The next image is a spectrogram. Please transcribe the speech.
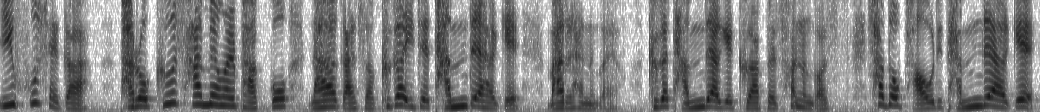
이 후세가 바로 그 사명을 받고 나아가서 그가 이제 담대하게 말을 하는 거예요. 그가 담대하게 그 앞에 서는 것. 사도 바울이 담대하게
